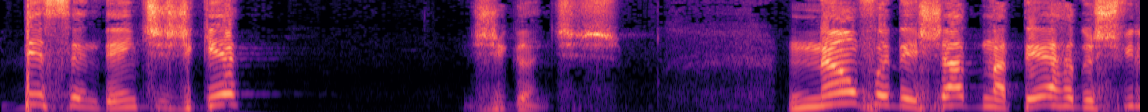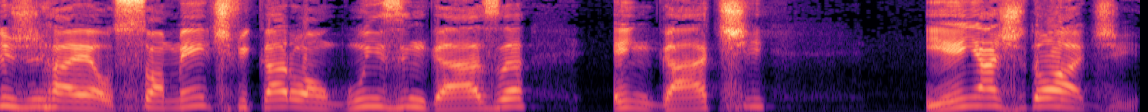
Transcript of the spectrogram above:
descendentes de quê? Gigantes. Não foi deixado na terra dos filhos de Israel, somente ficaram alguns em Gaza, em Gate e em Asdod.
